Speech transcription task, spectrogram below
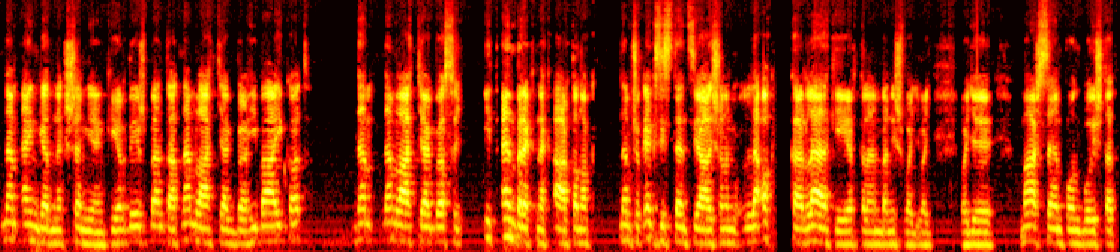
nem engednek semmilyen kérdésben, tehát nem látják be a hibáikat, nem, nem látják be azt, hogy itt embereknek ártanak nem csak egzisztenciálisan, hanem le, akár lelki értelemben is, vagy, vagy, vagy más szempontból is, tehát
